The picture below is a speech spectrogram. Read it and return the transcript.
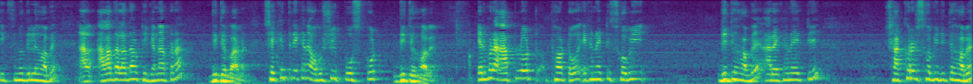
টিক চিহ্ন দিলে হবে। আলাদা আলাদাও ঠিকানা আপনারা দিতে পারবেন। সেক্ষেত্রে এখানে অবশ্যই পোস্ট কোড দিতে হবে। এরপরে আপলোড ফটো এখানে একটি ছবি দিতে হবে, আর এখানে একটি স্বাক্ষরের ছবি দিতে হবে।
